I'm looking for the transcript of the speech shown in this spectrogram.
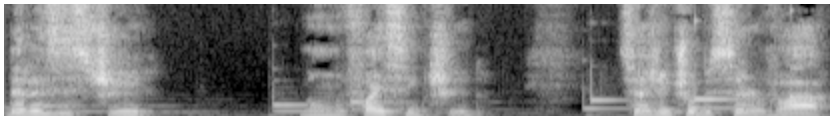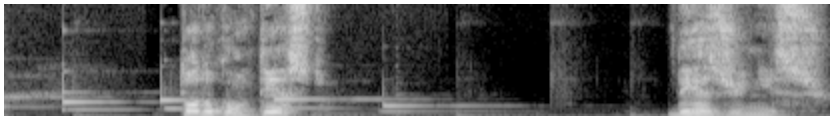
dela existir. Não, não faz sentido. Se a gente observar todo o contexto, desde o início,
